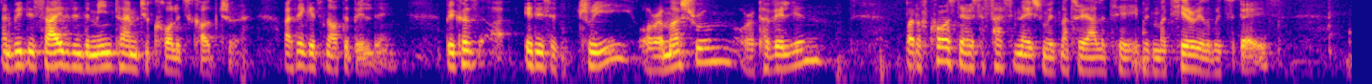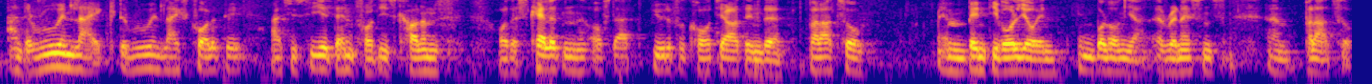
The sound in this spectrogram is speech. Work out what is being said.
and we decided in the meantime to call it sculpture. I think it's not a building because uh, it is a tree or a mushroom or a pavilion. But of course, there is a fascination with materiality, with material, with space and the ruin-like, the ruin-like quality, as you see it then for these columns or the skeleton of that beautiful courtyard in the Palazzo um, Bentivoglio in, in Bologna, a Renaissance um, palazzo.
